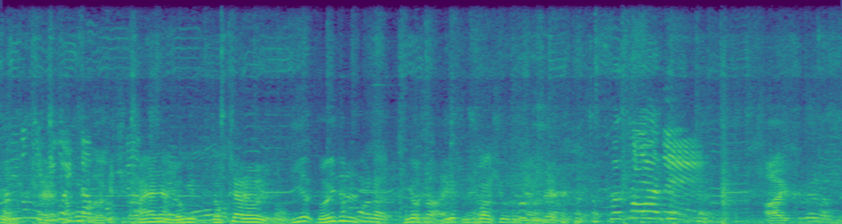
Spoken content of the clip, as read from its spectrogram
감독님 이거 이따 아니 아니야. 여기 녹자를 니, 너희들을 이어서 아예 주방식으로 그냥. 선생님한테. 아이 큰일 났네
